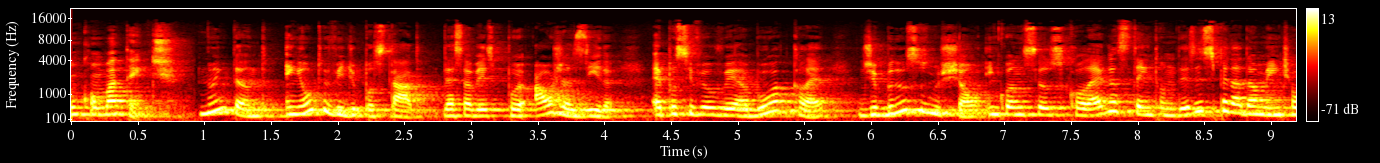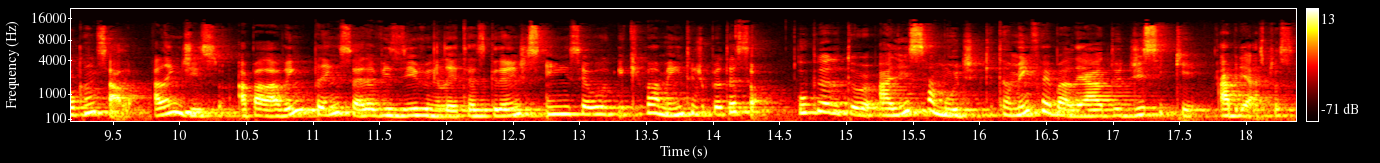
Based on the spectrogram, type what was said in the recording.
um combatente. No entanto, em outro vídeo postado, dessa vez por Al Jazeera, é possível ver Abu Akleh de bruços no chão enquanto seus colegas tentam desesperadamente alcançá-la. Além disso, a palavra imprensa era visível em letras grandes em seu equipamento de proteção. O produtor Ali Samud, que também foi baleado, disse que, abre aspas,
